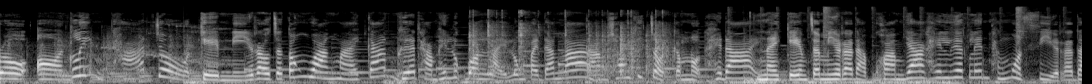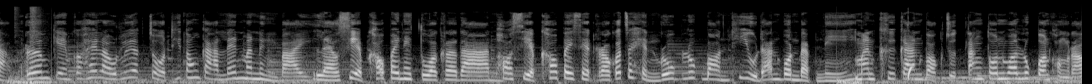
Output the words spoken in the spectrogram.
Roll on กลิ้งท้าโจทย์ เกมนี้เราจะต้องวางไม้กั้น เพื่อทำให้ลูกบอลไหลลงไปด้านล่าง ตามช่องที่โจทย์กำหนดให้ได้ ในเกมจะมีระดับความยากให้เลือกเล่นทั้งหมด 4 ระดับ เริ่มเกมก็ให้เราเลือกโจทย์ที่ต้องการเล่นมา1ใบ แล้วเสียบเข้าไปในตัวกระดาน พอเสียบเข้าไปเสร็จเราก็จะเห็นรูปลูกบอลที่อยู่ด้านบนแบบนี้ มันคือการบอกจุดตั้งต้นว่าลูกบอลของเรา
